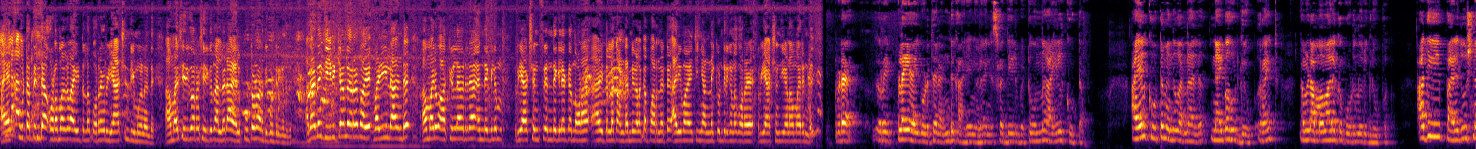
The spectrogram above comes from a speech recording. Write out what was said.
അയൽക്കൂട്ടത്തിന്റെ ഉടമകളായിട്ടുള്ള കുറെ റിയാക്ഷൻ ടീമുകളുണ്ട് അവന്മാർ ശരിക്കും പറഞ്ഞാൽ ശരിക്കും നല്ലൊരു അയൽക്കൂട്ടമാണ് നടത്തിക്കൊണ്ടിരിക്കുന്നത്. അതായത് ജീവിക്കാൻ വേറെ വഴി- വഴിയില്ലാണ്ട് അവന്മാർ ബാക്കിയുള്ളവരുടെ എന്തെങ്കിലും റിയാക്ഷൻസ് എന്തെങ്കിലുമൊക്കെ നോണ ആയിട്ടുള്ള കണ്ടന്റുകളൊക്കെ പറഞ്ഞിട്ട് അരി വാങ്ങിച്ച് ഞണ്ണിക്കൊണ്ടിരിക്കുന്ന കുറെ റിയാക്ഷൻ ചെയ്യണവന്മാരുണ്ട് ഇവിടെ റിപ്ലൈ ആയി കൊടുത്ത രണ്ട് കാര്യങ്ങൾ എന്റെ ശ്രദ്ധയിൽപ്പെട്ടു. ഒന്ന് അയൽക്കൂട്ടം. അയൽക്കൂട്ടം എന്ന് പറഞ്ഞാൽ നൈബർഹുഡ് ഗ്രൂപ്പ് റൈറ്റ് നമ്മുടെ അമ്മമാരൊക്കെ കൂടുന്ന ഒരു ഗ്രൂപ്പ്. അത് ഈ പരദൂഷണ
